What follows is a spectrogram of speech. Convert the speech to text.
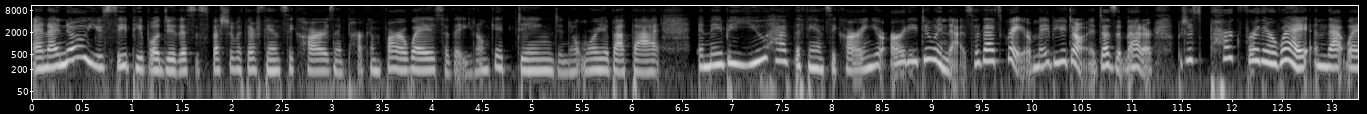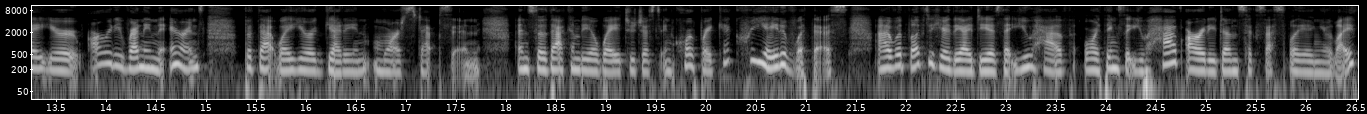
And I know you see people do this, especially with their fancy cars and park them far away so that you don't get dinged and don't worry about that. And maybe you have the fancy car and you're already doing that. So that's great. Or maybe you don't. It doesn't matter. But just park further away and that way you're already running the errands, but that way you're getting more steps in. And so that can be a way to just incorporate, get creative with this. I would love to hear the ideas that you have or things that you have already done successfully in your life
